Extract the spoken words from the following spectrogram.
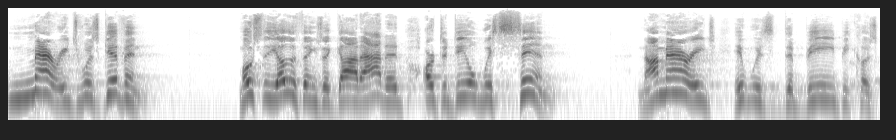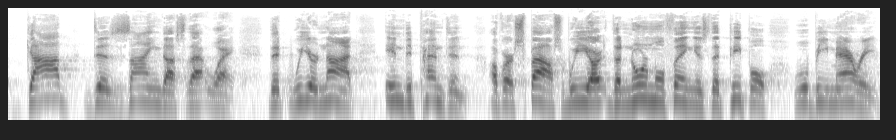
marriage was given. Most of the other things that God added are to deal with sin. Not marriage, it was to be because God designed us that way, that we are not independent of our spouse. We are, the normal thing is that people will be married.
